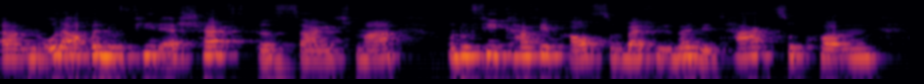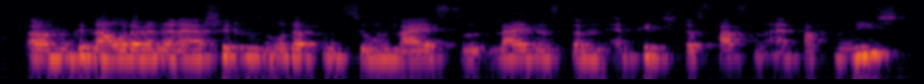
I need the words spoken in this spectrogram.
Ähm, oder auch wenn du viel erschöpft bist, sage ich mal, und du viel Kaffee brauchst, zum Beispiel über den Tag zu kommen, ähm, genau, oder wenn du an einer Schilddrüsenunterfunktion leidest, dann empfehle ich das Fasten einfach nicht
